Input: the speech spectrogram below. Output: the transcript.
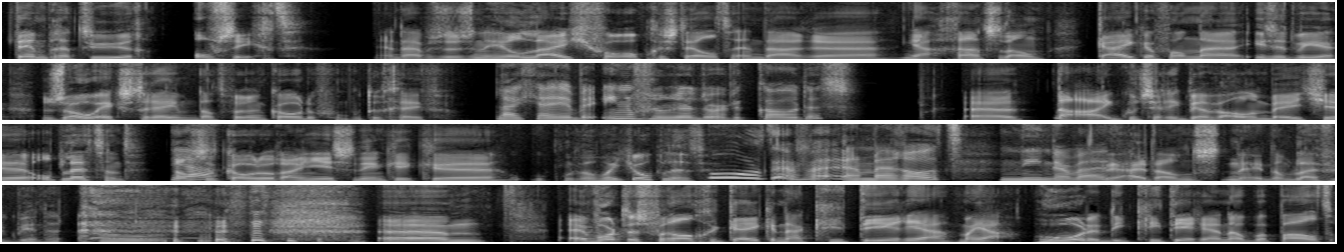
temperatuur of zicht. En daar hebben ze dus een heel lijstje voor opgesteld. En daar eh, ja, gaan ze dan kijken van, nou, is het weer zo extreem dat we er een code voor moeten geven? Laat jij je beïnvloeden door de codes? Eh, nou, ik moet zeggen, ik ben wel een beetje oplettend. Ja? Als het code oranje is, dan denk ik, eh, ik moet wel een beetje opletten. Oeh, even- En bij rood? Niet naar buiten. Ja, dan, nee, dan blijf ik binnen. Oeh. Ehm, er wordt dus vooral gekeken naar criteria. Maar ja, hoe worden die criteria nou bepaald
